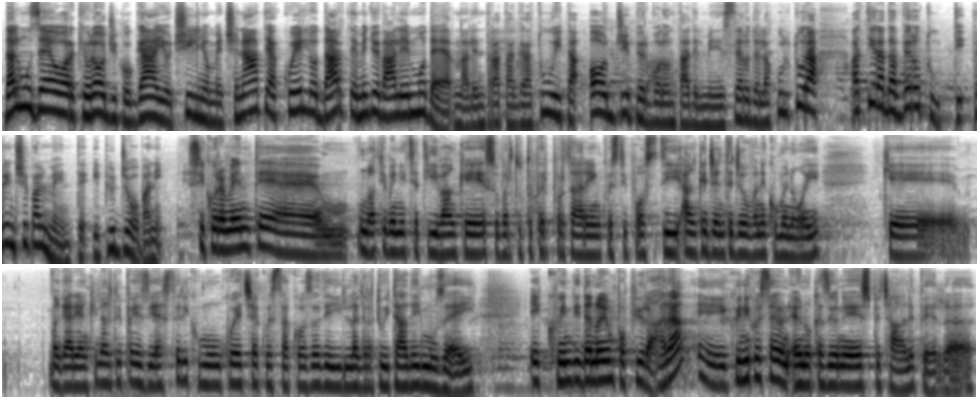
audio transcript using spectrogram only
dal Museo Archeologico Gaio Ciglio Mecenate a quello d'arte medievale e moderna. L'entrata gratuita oggi, per volontà del Ministero della Cultura, attira davvero tutti, principalmente i più giovani. Sicuramente è un'ottima iniziativa anche e soprattutto per portare in questi posti anche gente giovane come noi che magari anche in altri paesi esteri comunque c'è questa cosa della gratuità dei musei e quindi da noi è un po' più rara e quindi questa è un'occasione speciale per eh,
